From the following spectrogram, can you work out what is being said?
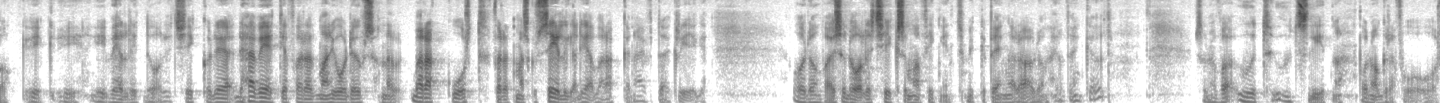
och i, i, i väldigt dåligt skick. Och det, det, här vet jag för att man gjorde upp sådana barackkort för att man skulle sälja de här barackerna efter kriget. Och de var i så dåligt skick så man fick inte mycket pengar av dem helt enkelt. Så de var ut, utslitna på några få år.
